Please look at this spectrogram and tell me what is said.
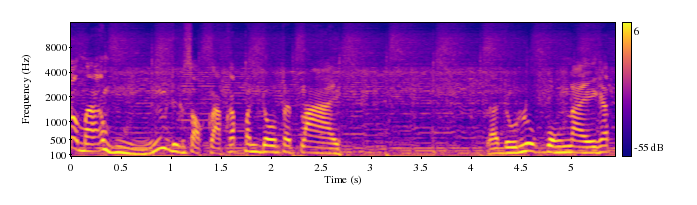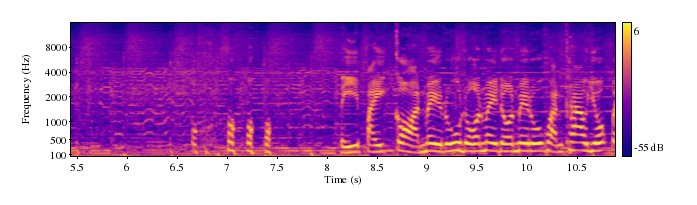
เข้ามาอื้อหือดึงศอกกลับครับมันโดนไปปลายๆแล้วดูลูกวงในครับโอ้โหตีไปก่อนไม่รู้โดนไม่โดนไม่รู้ขวัญข้าวยกไป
